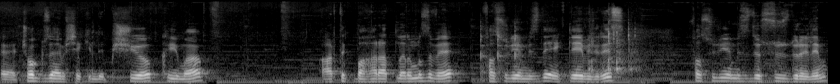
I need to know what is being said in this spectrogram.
Evet çok güzel bir şekilde pişiyor kıyma. Artık baharatlarımızı ve fasulyemizi de ekleyebiliriz. Fasulyemizi de süzdürelim.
